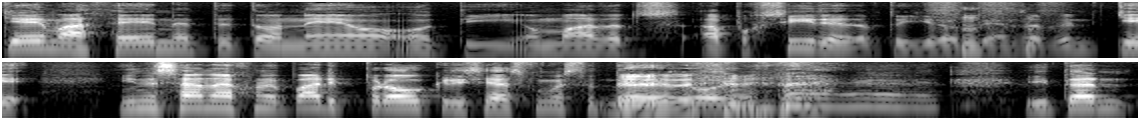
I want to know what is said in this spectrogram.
και μαθαίνετε το νέο ότι η ομάδα τους αποσύρεται από το European Champions και είναι σαν να έχουν πάρει πρόκριση ας πούμε στο Ναι, τελικό. ναι. Ναι. Ήταν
